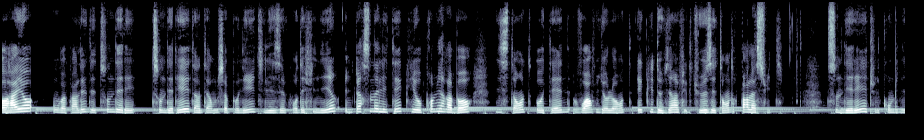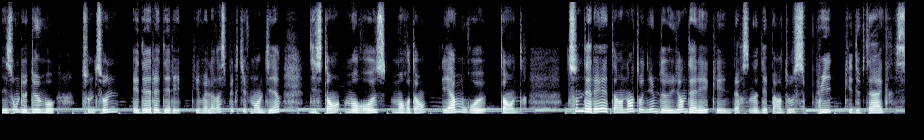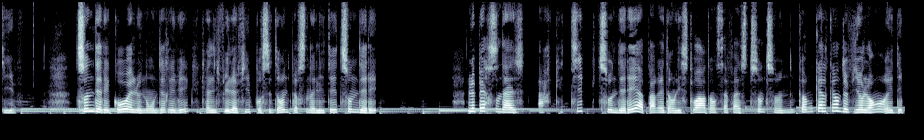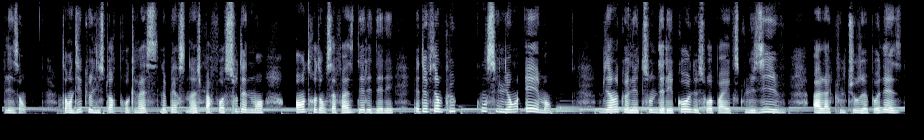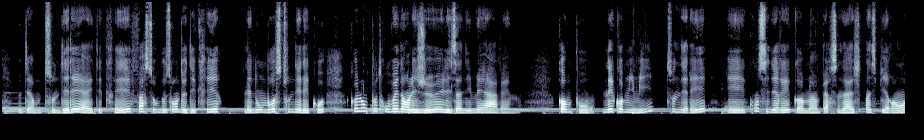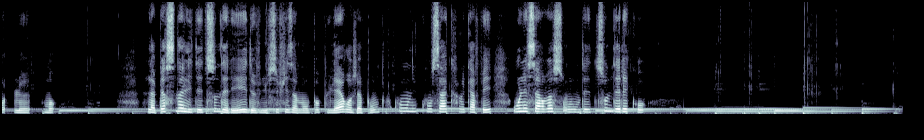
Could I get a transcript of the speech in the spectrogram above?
Ohio, on va parler des tsundere. Tsundere est un terme japonais utilisé pour définir une personnalité qui est au premier abord distante, hautaine, voire violente et qui devient affectueuse et tendre par la suite. Tsundere est une combinaison de deux mots, tsuntsun et deredere, qui veulent respectivement dire distant, morose, mordant et amoureux, tendre. Tsundere est un antonyme de yandere, qui est une personne au départ douce, puis qui devient agressive. Tsundereko est le nom dérivé qui qualifie la fille possédant une personnalité tsundere. Le personnage archétype tsundere apparaît dans l'histoire dans sa face tsuntsun comme quelqu'un de violent et déplaisant. Tandis que l'histoire progresse, le personnage parfois soudainement entre dans sa phase dere et devient plus conciliant et aimant. Bien que les tsundereko ne soient pas exclusives à la culture japonaise, le terme tsundere a été créé face au besoin de décrire les nombreux tsundereko que l'on peut trouver dans les jeux et les animés à harem. Comme pour Nekomimi, tsundere est considéré comme un personnage inspirant le mot. La personnalité tsundere est devenue suffisamment populaire au Japon pour qu'on y consacre un café où les serveurs sont des tsundereko.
